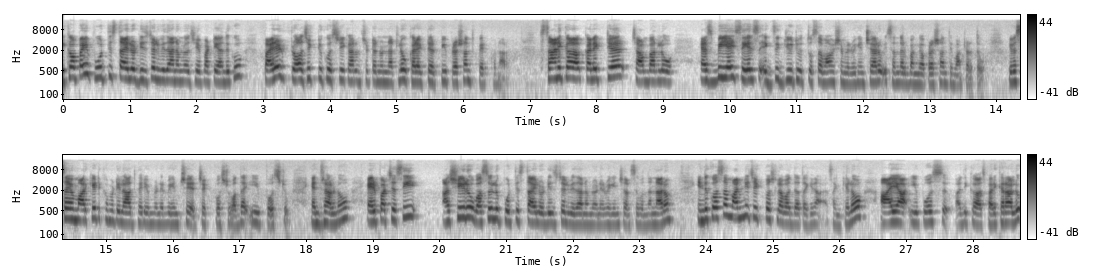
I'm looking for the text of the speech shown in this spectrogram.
ఇకపై పూర్తి స్థాయిలో డిజిటల్ విధానంలో చేపట్టేందుకు పైలట్ ప్రాజెక్టుకు శ్రీకారం చుట్టనున్నట్లు కలెక్టర్ పి ప్రశాంత్ పేర్కొన్నారు. స్థానిక కలెక్టర్ చాంబర్లో ఎస్బీఐ సేల్స్ ఎగ్జిక్యూటివ్తో సమావేశం నిర్వహించారు. ఈ సందర్భంగా ప్రశాంతి మాట్లాడుతూ వ్యవసాయ మార్కెట్ కమిటీల ఆధ్వర్యంలో నిర్వహించే చెక్ పోస్ట్ వద్ద ఈ పోస్టు యంత్రాలను ఏర్పాటు చేసి అషీలు వసూలు పూర్తి స్థాయిలో డిజిటల్ విధానంలో నిర్వహించాల్సి ఉందన్నారు. ఇందుకోసం అన్ని చెక్ పోస్టుల వద్ద తగిన సంఖ్యలో ఆయా ఈ పోస్ట్ అధిక పరికరాలు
